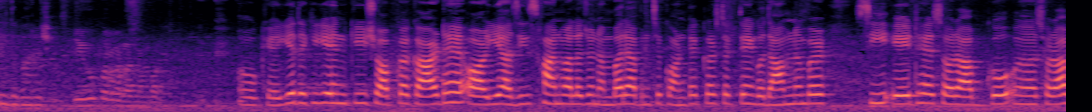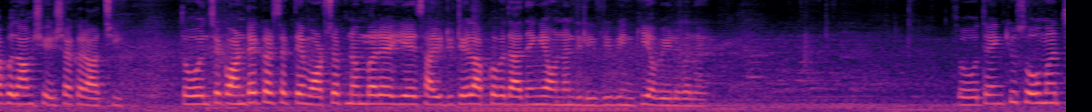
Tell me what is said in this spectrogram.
दोबारा ओके ये देखिए, ये इनकी शॉप का कार्ड है और ये अज़ीज़ ख़ान वाला जो नंबर है, आप इनसे कांटेक्ट कर सकते हैं। गोदाम नंबर सी एट है, सौराब गो सौराब गोदाम शेरशाह कराची। तो इनसे कांटेक्ट कर सकते हैं। व्हाट्सअप नंबर है, ये सारी डिटेल आपको बता देंगे। ऑनलाइन डिलीवरी भी इनकी अवेलेबल है। So thank you so much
